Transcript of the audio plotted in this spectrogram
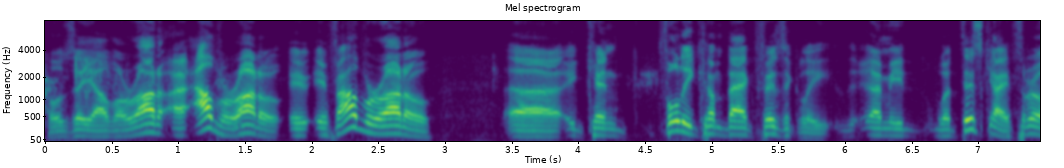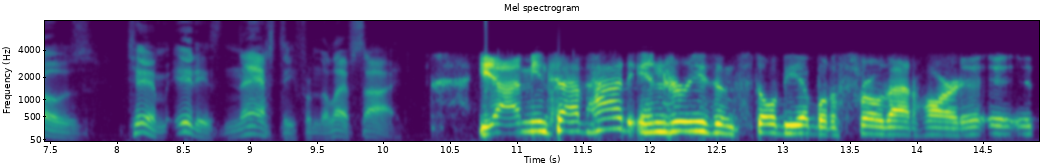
Jose Alvarado. Uh, Alvarado, if Alvarado uh, can fully come back physically, I mean, what this guy throws, Tim, it is nasty from the left side. Yeah, I mean to have had injuries and still be able to throw that hard, it, it, it's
